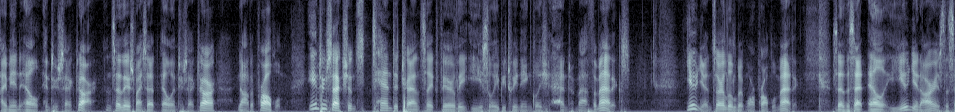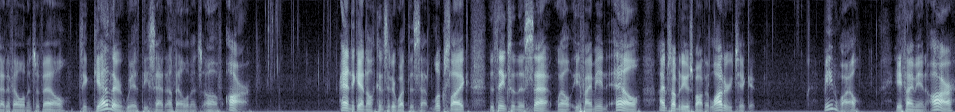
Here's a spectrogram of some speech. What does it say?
I'm in L intersect R. And so there's my set L intersect R, not a problem. Intersections tend to translate fairly easily between English and mathematics unions are a little bit more problematic. So the set L union R is the set of elements of L together with the set of elements of R. And again, I'll consider what this set looks like. The things in this set, well, if I'm in L, I'm somebody who's bought a lottery ticket. Meanwhile, if I'm in R,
